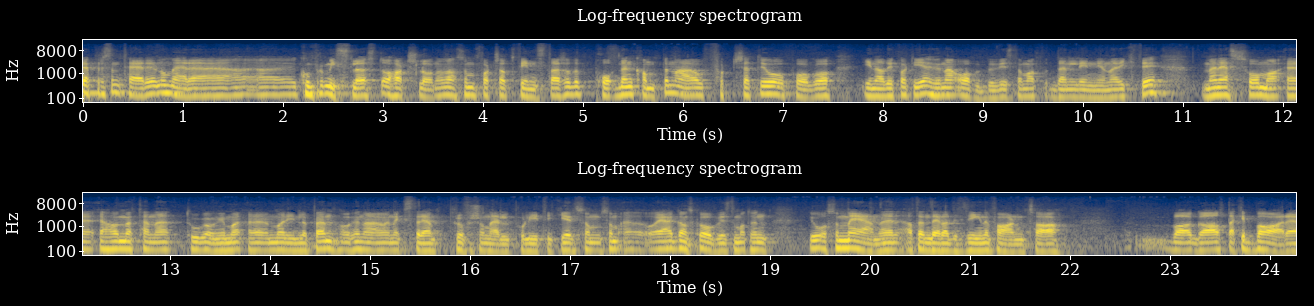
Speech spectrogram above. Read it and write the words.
representerer noe mer uh, kompromissløst og hardtslående, da, som fortsatt finnes der. Så på, den kampen jo, fortsetter jo å pågå innad i partiet. Hun er overbevist om at den linjen er riktig. Men jeg, så, eh, jeg har møtt henne to ganger, eh, Marine Le Pen, og hun er jo en ekstremt profesjonell politiker. Som, som, og jeg er ganske overbevist om at hun jo også mener at en del av de tingene faren sa var galt. Det er ikke bare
